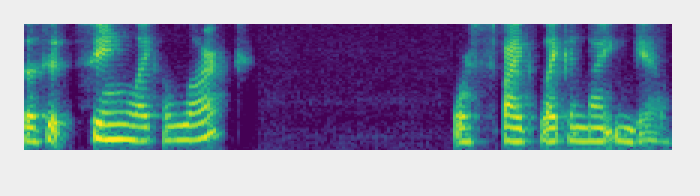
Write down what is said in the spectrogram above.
Does it sing like a lark or spike like a nightingale?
